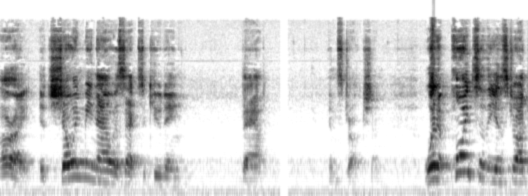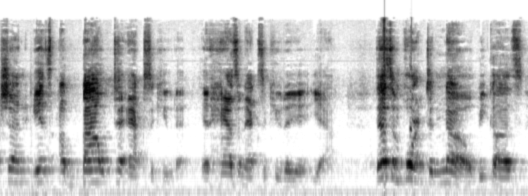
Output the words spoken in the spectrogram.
all right, it's showing me now it's executing that instruction. When it points to the instruction, it's about to execute it. It hasn't executed it yet. That's important to know because,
